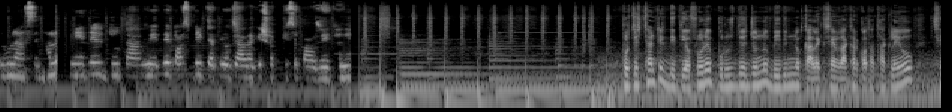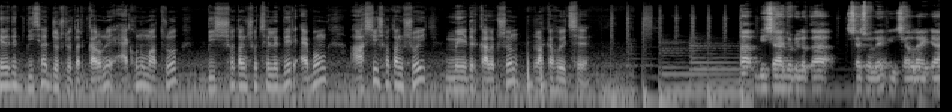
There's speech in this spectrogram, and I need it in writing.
এগুলো আছে ভালো। মেয়েদের জুতা মেয়েদের কসমেটিক জাতীয় যা লাগে সবকিছু পাওয়া যায় এখানে। প্রতিষ্ঠানটির দ্বিতীয় ফ্লোরে পুরুষদের জন্য বিভিন্ন কালেকশন রাখার কথা থাকলেও ছেলেদের বিশাল জটিলতার কারণে এখনও মাত্র বিশ শতাংশ ছেলেদের এবং আশি শতাংশই মেয়েদের কালেকশন রাখা হয়েছে। ভিসা জটিলতা শেষ হলে ইনশাল্লাহ এটা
